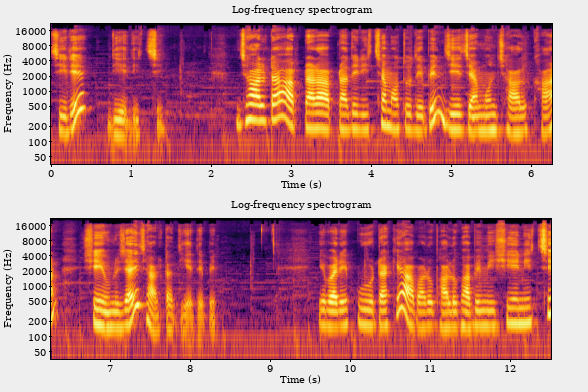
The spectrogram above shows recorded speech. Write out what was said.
চিড়ে দিয়ে দিচ্ছি। ঝালটা আপনারা আপনাদের ইচ্ছা মতো দেবেন, যে যেমন ঝাল খান সেই অনুযায়ী ঝালটা দিয়ে দেবেন। এবারে পুরোটাকে আবারও ভালোভাবে মিশিয়ে নিচ্ছে।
